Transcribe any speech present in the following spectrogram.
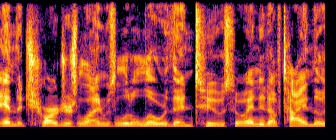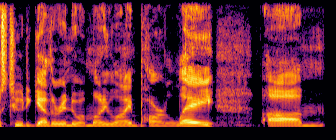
and the Chargers line was a little lower than two, so I ended up tying those two together into a money line parlay. Um,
